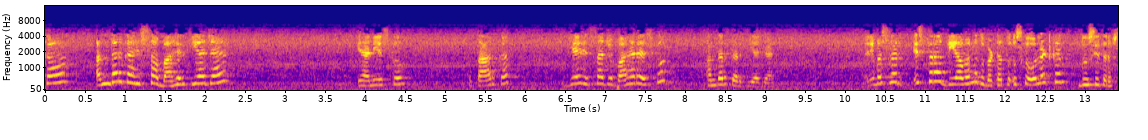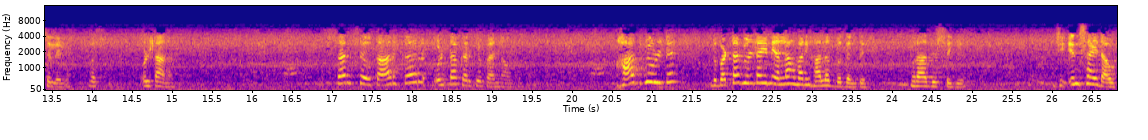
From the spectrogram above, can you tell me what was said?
کا اندر کا حصہ باہر کیا جائے یعنی اس کو اتار کر یہ حصہ جو باہر ہے اس کو اندر کر دیا جائے۔ یعنی مثلاً اس طرح دیا ہوا نا دوپٹہ، تو اس کو الٹ کر دوسری طرف سے لے لیں، بس الٹانا۔ سر سے اتار کر الٹا کر کے پہننا ہوگا ہاتھ بھی الٹے، دوپٹہ بھی الٹا یعنی اللہ ہماری حالت بدل دے۔ مراد اس سے یہ۔ جی ان سائڈ آؤٹ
